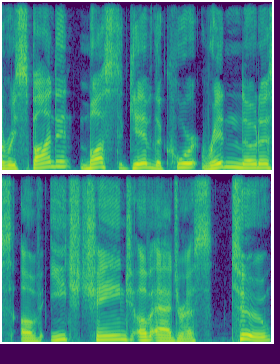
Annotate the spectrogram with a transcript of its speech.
the respondent must give the court written notice of each change of address. Two,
